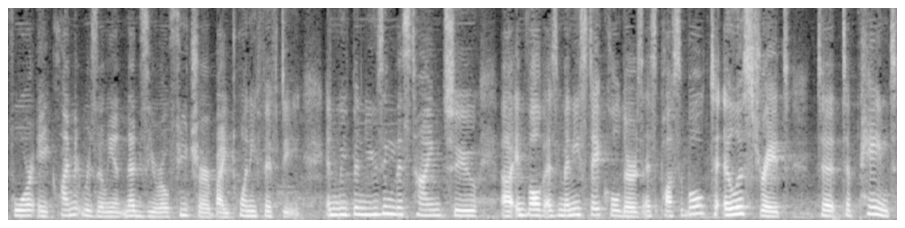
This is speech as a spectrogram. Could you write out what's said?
for a climate resilient net zero future by 2050. And we've been using this time to uh, involve as many stakeholders as possible to illustrate, to, to paint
